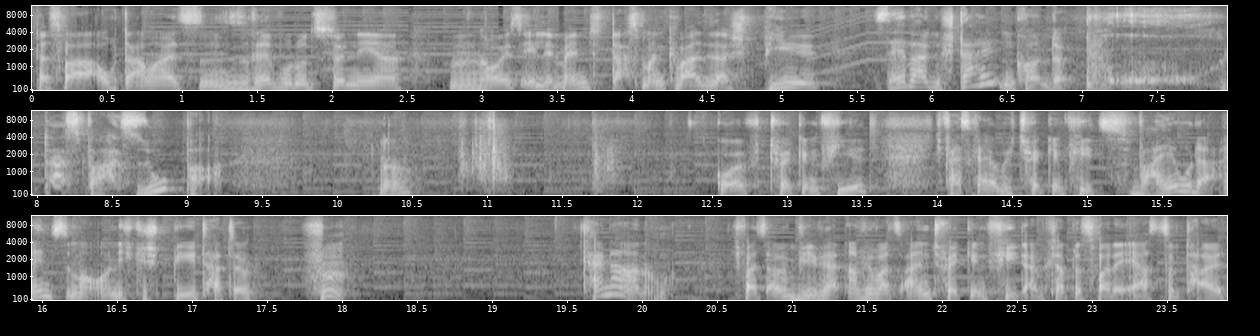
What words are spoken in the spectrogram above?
Das war auch damals ein revolutionär neues Element, dass man quasi das Spiel selber gestalten konnte. Puh, das war super. Ne? Golf Track and Field. Ich weiß gar nicht, ob ich Track and Field 2 oder 1 immer ordentlich gespielt hatte. Hm. Keine Ahnung. Ich weiß, aber wir hatten auf jeden Fall einen Track and Field. Ich glaube, das war der erste Teil.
